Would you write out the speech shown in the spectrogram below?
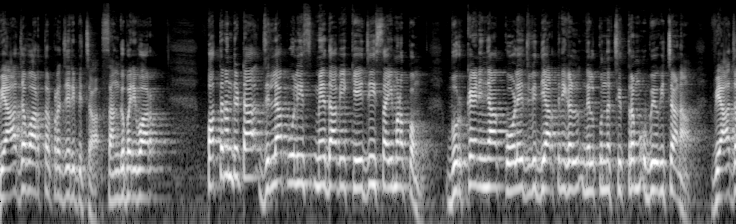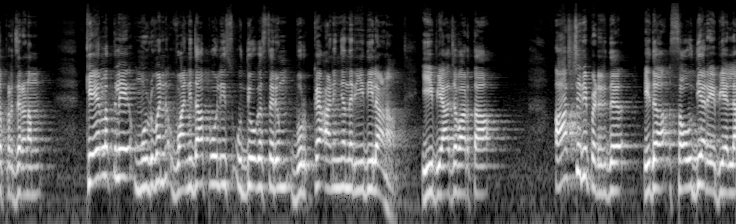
വ്യാജവാർത്ത പ്രചരിപ്പിച്ച സംഘപരിവാർ. പത്തനംതിട്ട ജില്ലാ പോലീസ് മേധാവി കെ ജി സൈമണൊപ്പം ബുർക്കയണിഞ്ഞ കോളേജ് വിദ്യാർത്ഥിനികൾ നിൽക്കുന്ന ചിത്രം ഉപയോഗിച്ചാണ് വ്യാജ പ്രചരണം. കേരളത്തിലെ മുഴുവൻ വനിതാ പോലീസ് ഉദ്യോഗസ്ഥരും ബുർക്ക അണിഞ്ഞെന്ന രീതിയിലാണ് ഈ വ്യാജവാർത്ത. ആശ്ചര്യപ്പെടരുത്. ഇത് സൗദി അറേബ്യയല്ല.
